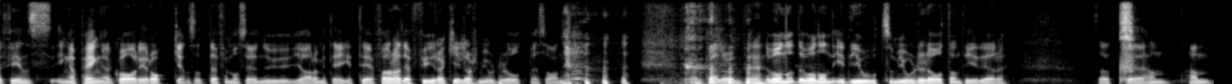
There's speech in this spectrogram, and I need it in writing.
det finns inga pengar kvar i rocken så därför måste jag nu göra mitt eget te. Förr hade jag fyra killar som gjorde det åt mig, sa han. dem. Det, var no, det var någon idiot som gjorde det åt han tidigare. Så att eh, han, han,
